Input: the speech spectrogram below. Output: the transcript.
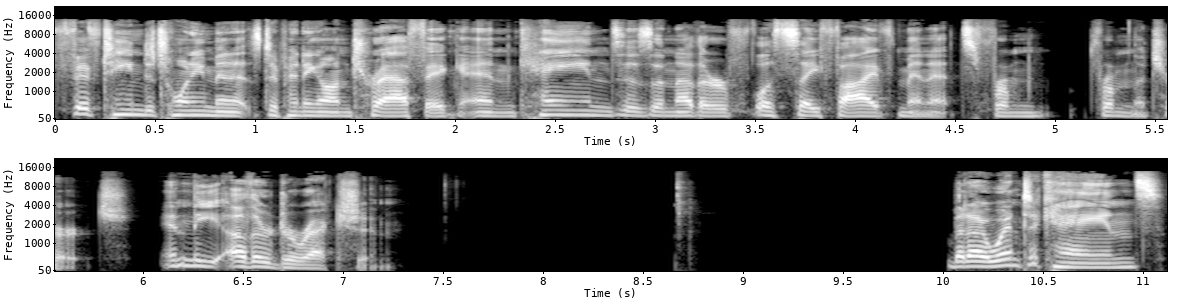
15 to 20 minutes depending on traffic, and Cane's is another, let's say, five minutes from from the church in the other direction. But I went to Cane's.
